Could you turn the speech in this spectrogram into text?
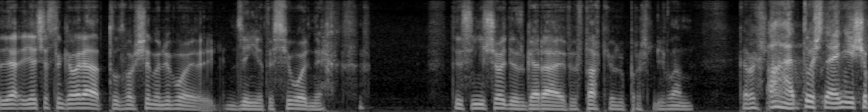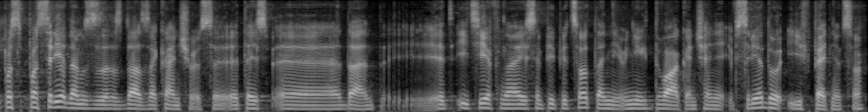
я, я, честно говоря, тут вообще нулевой день, это сегодня. То есть не сегодня сгорают, и ставки уже прошли, ладно. Короче, А, точно, они еще по, по средам, да, заканчиваются. Это, э, да, э, ETF на S&P 500, они, у них два окончания, и в среду и в пятницу.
